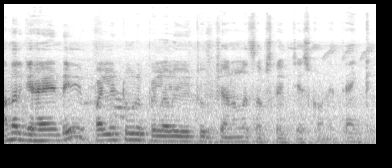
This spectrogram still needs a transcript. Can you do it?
అందరికీ హాయ్ అండి. పల్లెటూరు పిల్లలు యూట్యూబ్ ఛానల్ని సబ్స్క్రైబ్ చేసుకోండి. Thank you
